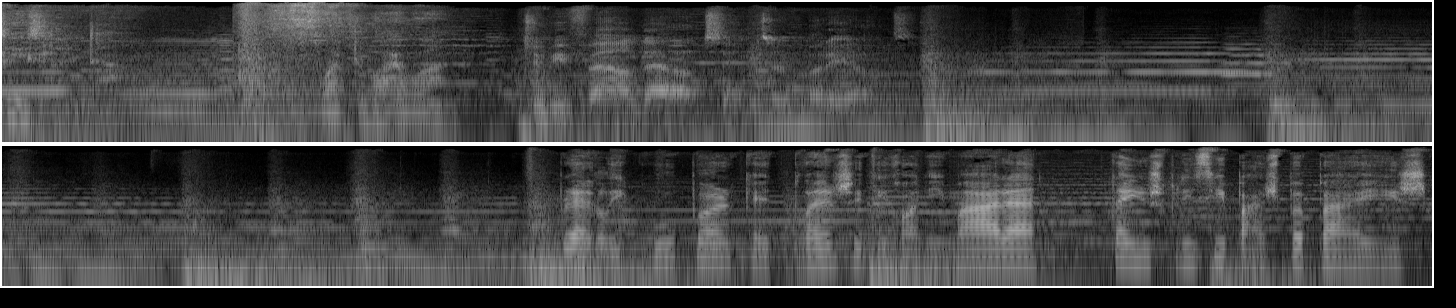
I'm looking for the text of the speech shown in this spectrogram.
Please lie down. What do I want? To be found out, same as everybody else. Bradley Cooper, Kate Blanchett e Ronnie Mara têm os principais papéis.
